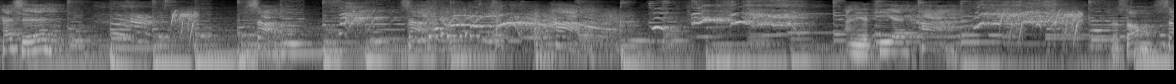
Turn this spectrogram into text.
开始。你的 T A。好三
